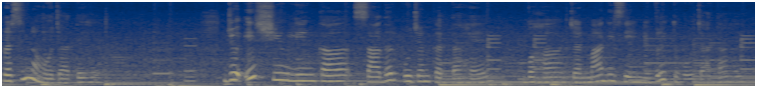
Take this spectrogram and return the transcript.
प्रसन्न हो जाते हैं। जो इस शिवलिंग का सादर पूजन करता है, वह जन्मादि से निवृत्त हो जाता है।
